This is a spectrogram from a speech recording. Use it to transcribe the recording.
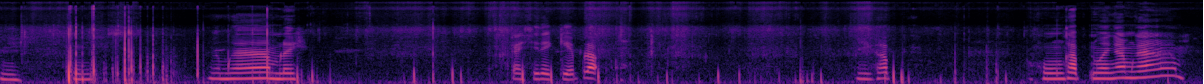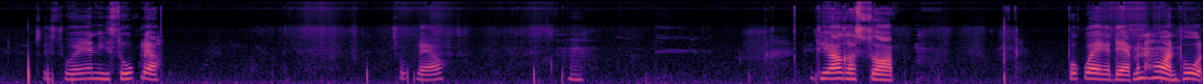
นี่ งามๆเลยใกล้สิได้เก็บแล้ว นี่ครับหงครับหน่วยงามๆสวยๆ อันนี้สุกแล้วสุกแล้วที่เอากระสอบปลุกไว้กับแดดมันห่อนพูด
